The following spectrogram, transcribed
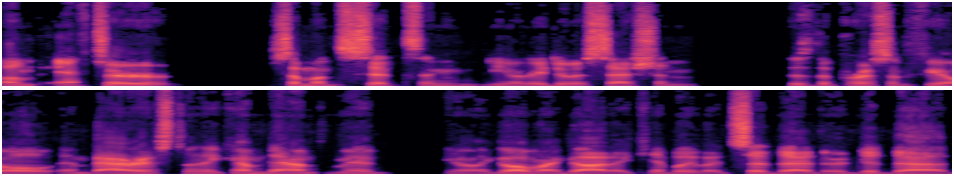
Um, after someone sits and you know they do a session, does the person feel embarrassed when they come down from it? You know, like, oh my god, I can't believe I said that or did that.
